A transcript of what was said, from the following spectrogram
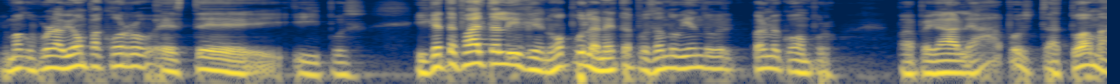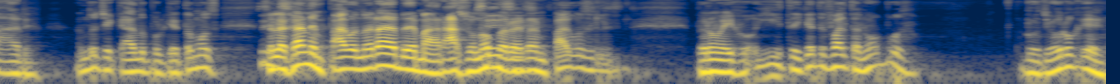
Yo me comprar un avión para corro, este, y, y pues, ¿y qué te falta? Le dije, no, pues la neta, pues ando viendo a ver cuál me compro para pegarle. Ah, pues a toda madre. Ando checando porque tomos, se lo dejaban en pago, no era de madrazo, ¿no? Sí, Pero sí, eran pagos. Pero me dijo, ¿y qué te falta? No, pues, pues yo creo que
